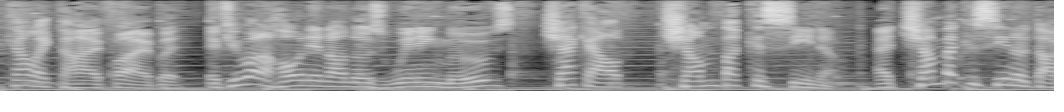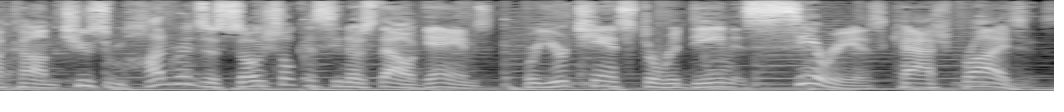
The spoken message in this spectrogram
kind of like the high five, but if you want to hone in on those winning moves, check out Chumba Casino. At ChumbaCasino.com, choose from hundreds of social casino style games for your chance to redeem serious cash prizes.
